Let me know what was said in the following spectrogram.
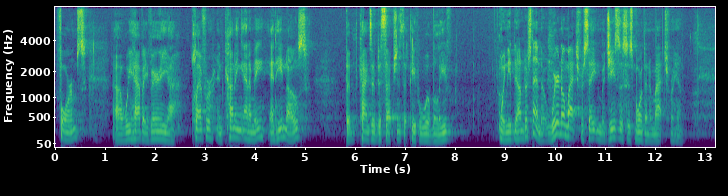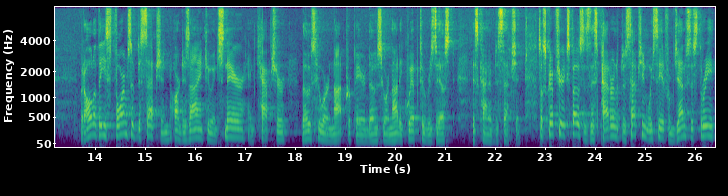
forms. Uh, we have a very uh, clever and cunning enemy, and he knows the kinds of deceptions that people will believe. We need to understand that we're no match for Satan, but Jesus is more than a match for him. But all of these forms of deception are designed to ensnare and capture those who are not prepared, those who are not equipped to resist this kind of deception. So, Scripture exposes this pattern of deception. We see it from Genesis 3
